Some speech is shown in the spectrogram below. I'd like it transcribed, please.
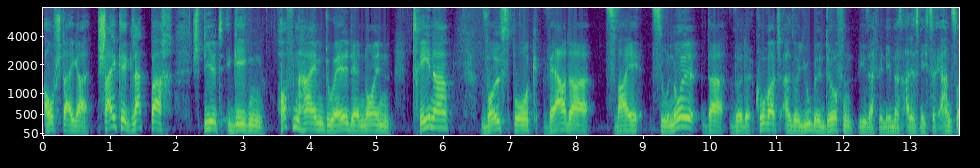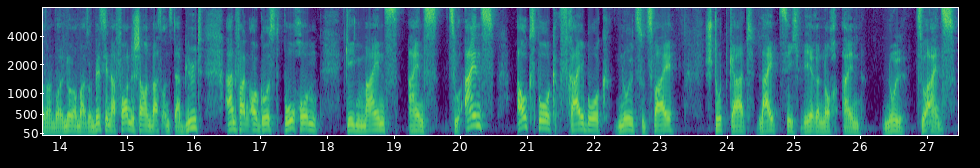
Aufsteiger Schalke. Gladbach spielt gegen Hoffenheim. Duell der neuen Trainer. Wolfsburg, Werder 2 zu 0. Da würde Kovac also jubeln dürfen. Wie gesagt, wir nehmen das alles nicht zu ernst, sondern wollen nur noch mal so ein bisschen nach vorne schauen, was uns da blüht. Anfang August Bochum gegen Mainz 1 zu 1. Augsburg, Freiburg 0 zu 2. Stuttgart, Leipzig wäre noch ein 0 zu 1.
